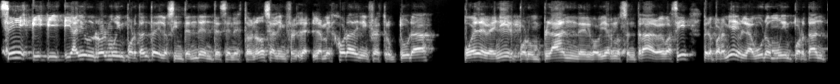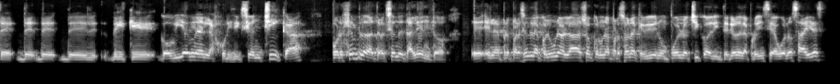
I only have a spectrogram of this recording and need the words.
Sí, y, hay un rol muy importante de los intendentes en esto, ¿no? O sea, la, mejora de la infraestructura puede venir por un plan del gobierno central o algo así, pero para mí hay un laburo muy importante de, del que gobierna en la jurisdicción chica por ejemplo, de atracción de talento. Eh, en la preparación de la columna hablaba yo con una persona que vive en un pueblo chico del interior de la provincia de Buenos Aires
